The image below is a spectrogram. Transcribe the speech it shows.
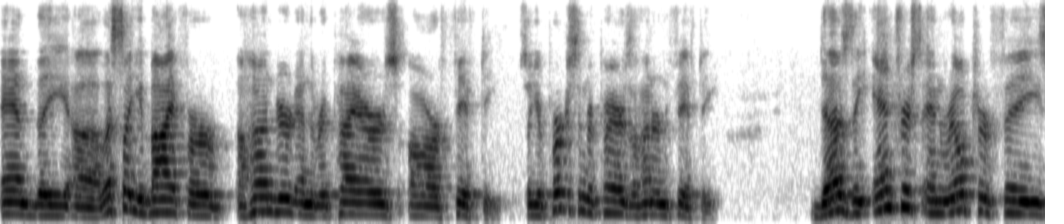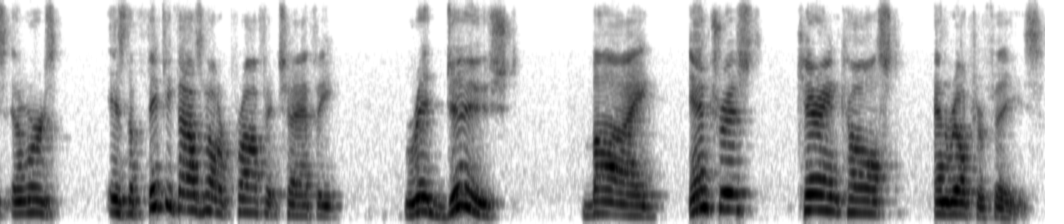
and the, uh, let's say you buy it for a hundred and the repairs are fifty. So your purchase and repairs hundred and fifty. Does the interest and realtor fees, in other words, is the fifty thousand dollar profit, Chaffee, reduced by interest, carrying cost, and realtor fees?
